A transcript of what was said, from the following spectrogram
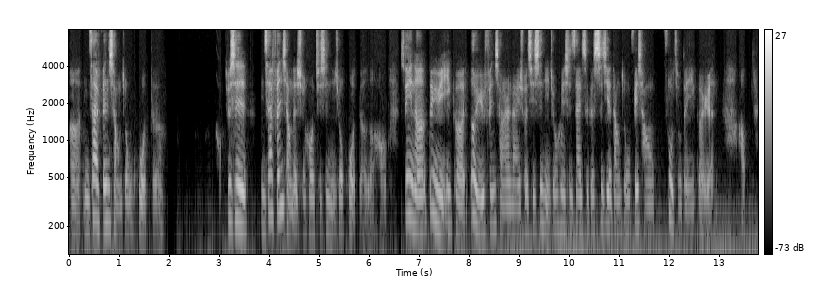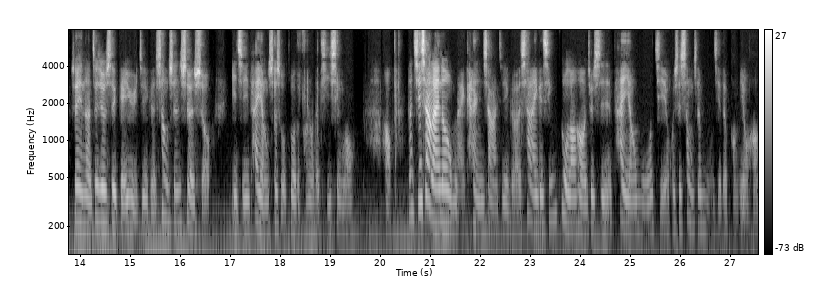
呃，你在分享中获得，就是你在分享的时候，其实你就获得了哈。所以呢，对于一个乐于分享人来说，其实你就会是在这个世界当中非常富足的一个人。好。所以呢，这就是给予这个上升射手以及太阳射手座的朋友的提醒喽。好，那接下来呢，我们来看一下这个下一个星座了哈，就是太阳摩羯或是上升摩羯的朋友哈。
